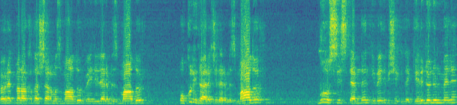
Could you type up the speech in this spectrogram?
öğretmen arkadaşlarımız mağdur, velilerimiz mağdur, okul idarecilerimiz mağdur. Bu sistemden ivedi bir şekilde geri dönülmeli.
